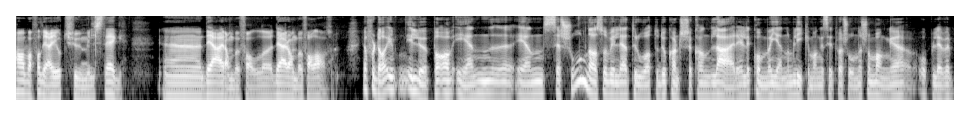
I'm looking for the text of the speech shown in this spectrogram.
har i hvert fall jeg gjort sjumilssteg. Eh, det er anbefale altså. Ja, for da i, i løpet av en, sesjon, da, så vil jeg tro at du kanskje kan lære eller komme gjennom like mange situasjoner som mange opplever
